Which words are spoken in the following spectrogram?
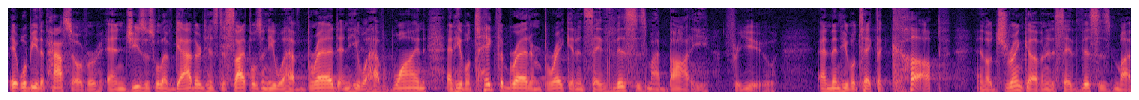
it will be the Passover, and Jesus will have gathered his disciples, and he will have bread and he will have wine, and he will take the bread and break it and say, This is my body for you. And then he will take the cup and they'll drink of it and say, This is my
